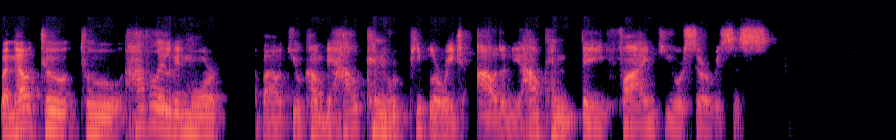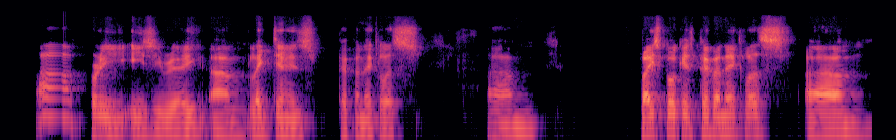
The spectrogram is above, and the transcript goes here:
But now to to have a little bit more about your company, how can people reach out on you? How can they find your services? Uh, pretty easy, really. Um, LinkedIn is Pippa Nicholas. Um, Facebook is Pippa Nicholas. Um,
